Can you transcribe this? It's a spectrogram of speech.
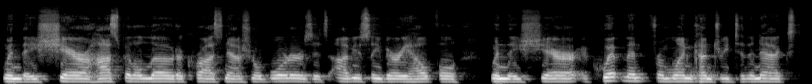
when they share hospital load across national borders. It's obviously very helpful when they share equipment from one country to the next.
